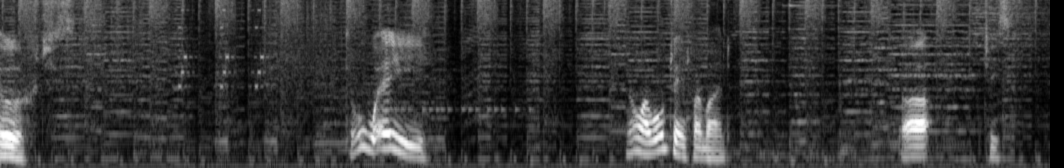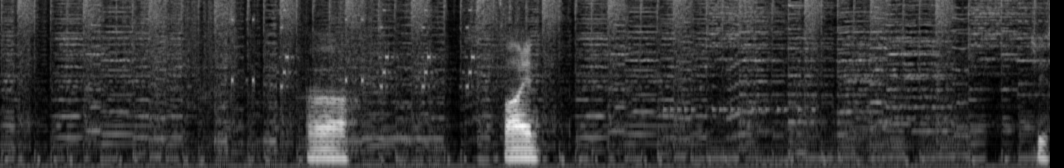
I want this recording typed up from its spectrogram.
Oh, jeez. Go away! No, I won't change my mind. Uh, jeez. Uh, fine. Jeez.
